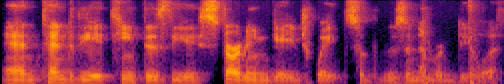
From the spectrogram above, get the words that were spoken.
And 10 to the 18th is the starting gauge weight. So there's a number to deal with.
